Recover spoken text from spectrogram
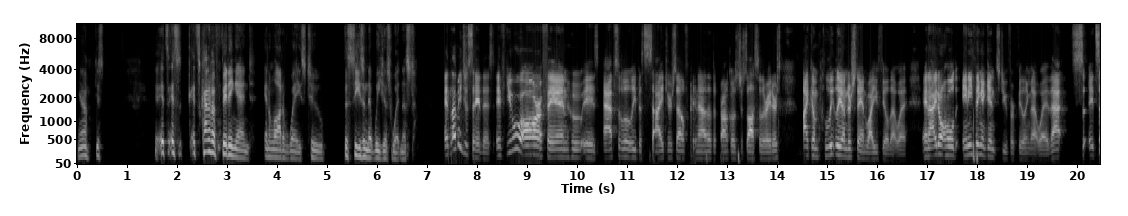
yeah, just it's it's it's kind of a fitting end in a lot of ways to the season that we just witnessed. And let me just say this: if you are a fan who is absolutely beside yourself right now that the Broncos just lost to the Raiders, I completely understand why you feel that way, and I don't hold anything against you for feeling that way. That it's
